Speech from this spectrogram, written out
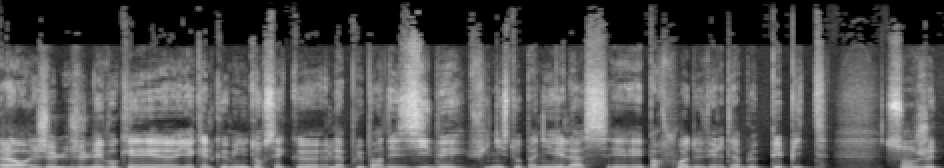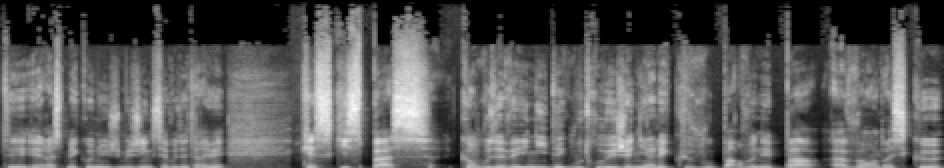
Alors, je, je l'évoquais euh, il y a quelques minutes, on sait que la plupart des idées finissent au panier, hélas, et, et parfois de véritables pépites sont jetées et restent méconnues. J'imagine que ça vous est arrivé. Qu'est-ce qui se passe quand vous avez une idée que vous trouvez géniale et que vous parvenez pas à vendre? Est-ce que,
